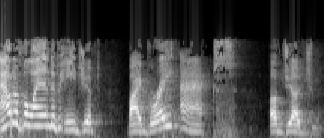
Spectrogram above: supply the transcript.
out of the land of Egypt by great acts of judgment.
